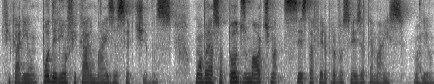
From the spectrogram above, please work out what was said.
ficariam, poderiam ficar mais assertivas. Um abraço a todos, uma ótima sexta-feira para vocês e até mais. Valeu.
